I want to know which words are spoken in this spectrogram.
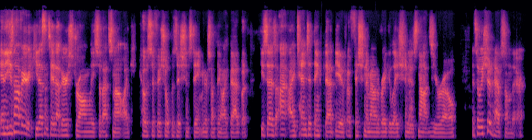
And he's not very, he doesn't say that very strongly. So that's not like Coase official position statement or something like that. But he says, I, I tend to think that the efficient amount of regulation is not zero. And so we should have some there.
